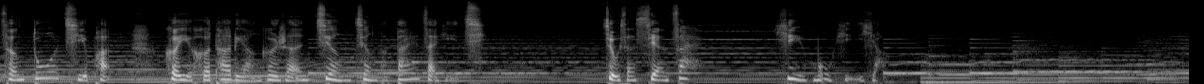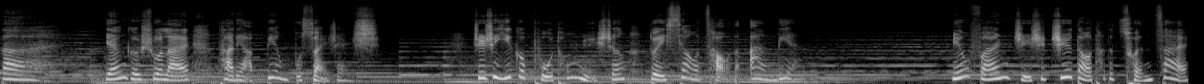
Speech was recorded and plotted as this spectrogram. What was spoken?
曾多期盼可以和他两个人静静的待在一起，就像现在一模一样。但严格说来，他俩并不算认识，只是一个普通女生对校草的暗恋。明凡只是知道他的存在，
